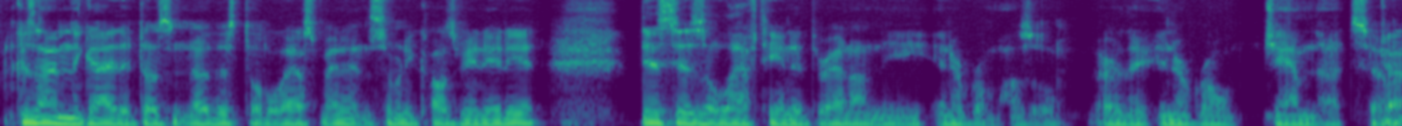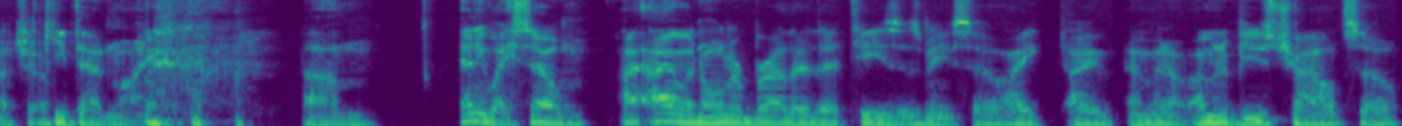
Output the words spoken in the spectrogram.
because I'm the guy that doesn't know this till the last minute, and somebody calls me an idiot. This is a left-handed thread on the integral muzzle or the integral jam nut. So Gotcha. keep that in mind. um, anyway, so I, I have an older brother that teases me. So I, I I'm an, I'm an abused child. So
